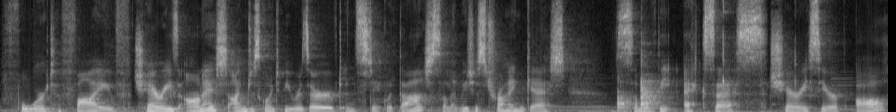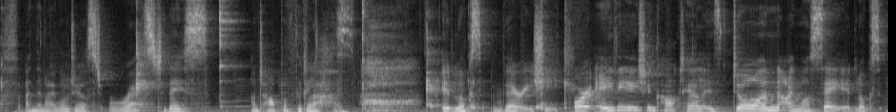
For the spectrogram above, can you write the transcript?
four to five cherries on it, I'm just going to be reserved and stick with that. So let me just try and get some of the excess cherry syrup off and then I will just rest this on top of the glass. it looks very chic. Our aviation cocktail is done. I must say it looks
